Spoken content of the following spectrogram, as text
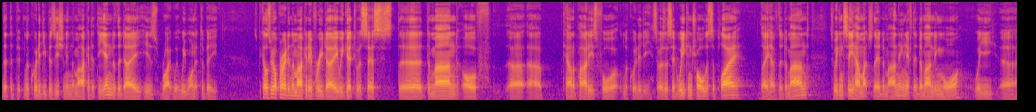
that the liquidity position in the market at the end of the day is right where we want it to be. Because we operate in the market every day, we get to assess the demand of uh, uh, counterparties for liquidity. So as I said, we control the supply, they have the demand. So we can see how much they're demanding, and if they're demanding more, we uh,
